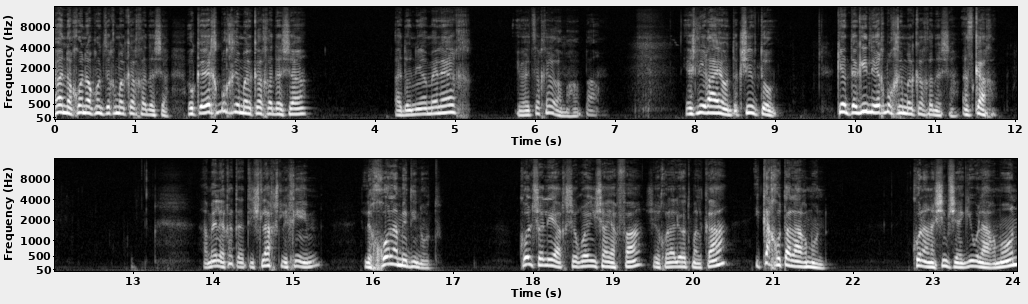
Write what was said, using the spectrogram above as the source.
אה, נכון, נכון, צריך מלכה חדשה. אוקיי, איך בוחרים מלכה חדשה? אדוני המלך, יועץ אחר אמר הפעם. יש לי רעיון, תקשיב טוב. כן, תגיד לי, איך בוחרים מלכה חדשה? אז ככה. המלך, אתה תשלח שליחים לכל המדינות. כל שליח שרואה אישה יפה, שיכולה להיות מלכה, ייקח אותה לארמון. כל האנשים שיגיעו לארמון,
